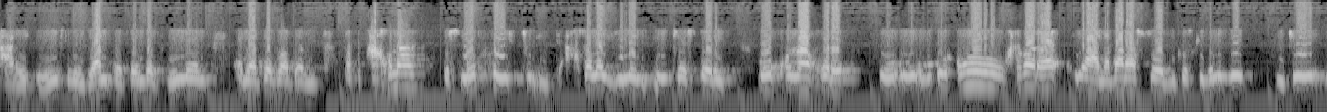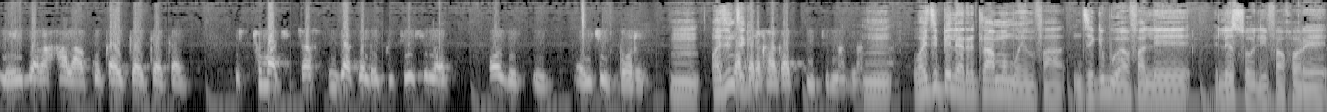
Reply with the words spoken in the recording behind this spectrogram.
a re percent of women and them um, but ga gona no face to it gona human interest story o gore o ga ba ra ba ra so because ke e it's too much just figures and reputation of all these things which is boring. Wa itse pele re tla mo moeng fa ntse ke bua fa le le soli fa gore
